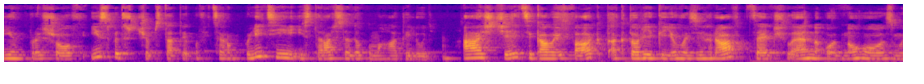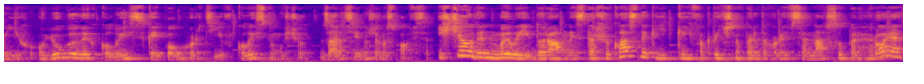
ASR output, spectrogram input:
він пройшов іспит, щоб стати офіцером поліції і старався допомагати людям. А ще цікавий факт: актор, який його зіграв, це член одного з моїх улюблених колись кейпоп гуртів. Колись, тому що зараз він уже розпався. І ще один милий дорамний старшокласник, який фактично перетворився на супергероя.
